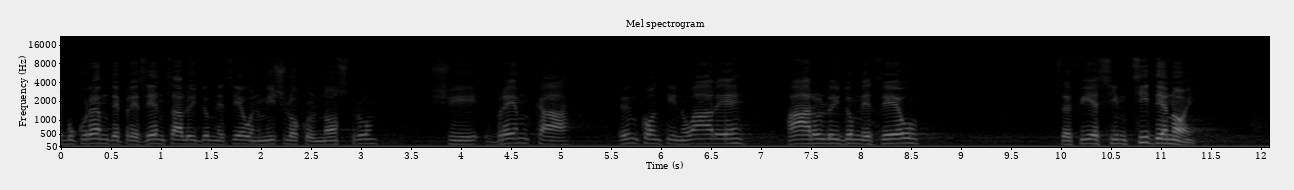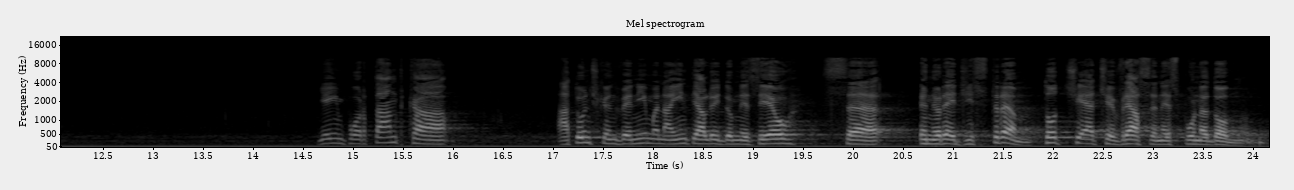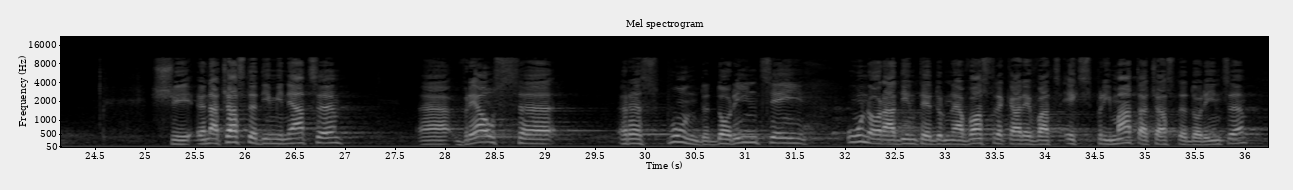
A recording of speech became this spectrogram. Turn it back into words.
Ne bucurăm de prezența lui Dumnezeu în mijlocul nostru și vrem ca în continuare Harul lui Dumnezeu să fie simțit de noi. E important ca atunci când venim înaintea lui Dumnezeu să înregistrăm tot ceea ce vrea să ne spună Domnul. Și în această dimineață uh, vreau să răspund dorinței unora dintre dumneavoastră care v-ați exprimat această dorință,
